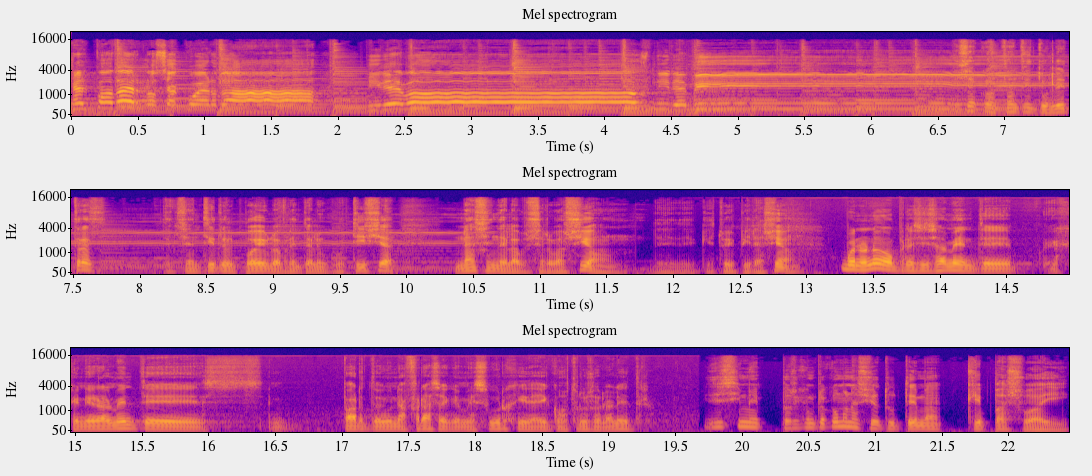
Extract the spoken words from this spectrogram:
El poder no se acuerda ni de vos ni de mí. Esa constante en tus letras, el sentir del pueblo frente a la injusticia, nacen de la observación, de, de que es tu inspiración. Bueno, no, precisamente. Generalmente es- parto de una frase que me surge y de ahí construyo la letra. Y decime, por ejemplo, ¿cómo nació tu tema ¿Qué pasó ahí?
